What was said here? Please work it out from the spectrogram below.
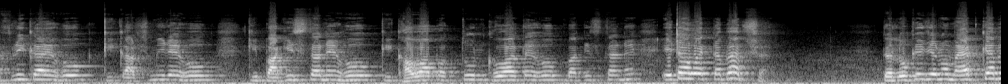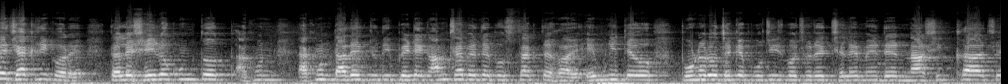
আফ্রিকায় হোক, কি কাশ্মীরে হোক, কি পাকিস্তানে হোক, কি খাওয়া পখতুন খোয়াতে হোক পাকিস্তানে, এটাও একটা ব্যবসা। তো লোকে যেন ম্যাপ ক্যাবে চাকরি করে, তাহলে সেই রকম তো এখন এখন তাদের যদি পেটে গামছা বেঁধে বসে থাকতে হয়, এমনিতেও পনেরো থেকে পঁচিশ বছরের ছেলে মেয়েদের না শিক্ষা আছে,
